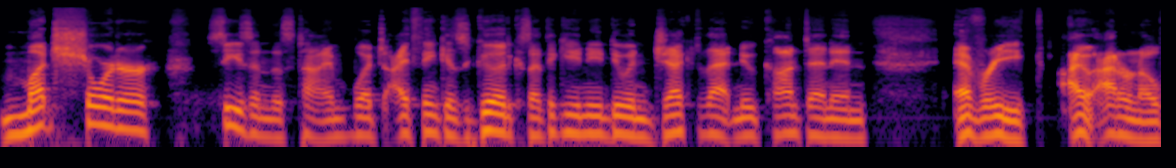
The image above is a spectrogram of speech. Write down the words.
much shorter season this time, which I think is good because I think you need to inject that new content in every I I don't know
